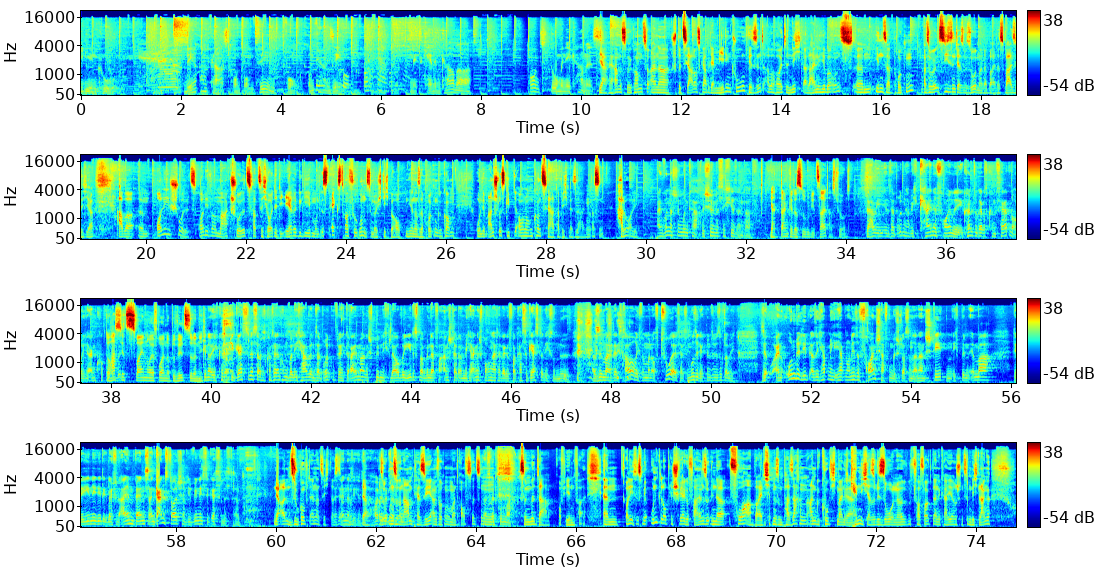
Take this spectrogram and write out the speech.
Medienkuh. Der Podcast rund um Film, Funk und Fernsehen. Mit Kevin Körber und Dominik Hammes. Ja, Herr Hammes, willkommen zu einer Spezialausgabe der Medienkuh. Wir sind aber heute nicht alleine hier bei uns ähm, in Saarbrücken. Also Sie sind ja sowieso immer dabei, das weiß ich ja. Aber ähm, Olli Schulz, Oliver Mark Schulz, hat sich heute die Ehre gegeben und ist extra für uns, möchte ich behaupten, hier nach Saarbrücken gekommen. Und im Anschluss gibt er auch noch ein Konzert, habe ich mir sagen lassen. Hallo Olli. Einen wunderschönen guten Tag. Wie schön, dass ich hier sein darf. Ja, danke, dass du die Zeit hast für uns. Da habe ich, in Saarbrücken habe ich keine Freunde. Ihr könnt sogar das Konzert noch euch angucken. Du hast jetzt zwei neue Freunde, ob du willst oder nicht. Genau, ich könnte auch die Gästeliste auf das Konzert angucken, weil ich habe in Saarbrücken vielleicht dreimal gespielt und ich glaube, jedes Mal, wenn der Veranstalter mich angesprochen hat, hat er gefragt, hast du Gäste? Und ich so, nö. Also immer sehr traurig, wenn man auf Tour ist als Musiker. Ich bin sowieso, glaube ich, sehr, ein unbeliebt, also ich habe mich, ich habe noch nie so Freundschaften geschlossen in anderen Städten. Ich bin immer derjenige, der gleich von allen Bands in ganz Deutschland die wenigste Gästeliste hat. Ja, in Zukunft ändert sich das. Das dann, ändert ne? sich. Ja, Heute also unsere Namen per se einfach immer mal draufsetzen. Das wird gemacht. Sind wir da, auf jeden Fall. Ähm, Olli, es ist mir unglaublich schwer gefallen, so in der Vorarbeit. Ich habe mir so ein paar Sachen angeguckt. Ich meine, Ja. ich kenne dich ja sowieso, ne? verfolge deine Karriere schon ziemlich lange.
